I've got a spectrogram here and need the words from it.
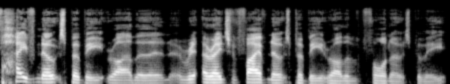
five notes per beat rather than arranged for five notes per beat rather than four notes per beat.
